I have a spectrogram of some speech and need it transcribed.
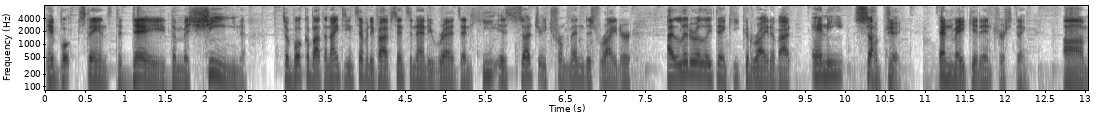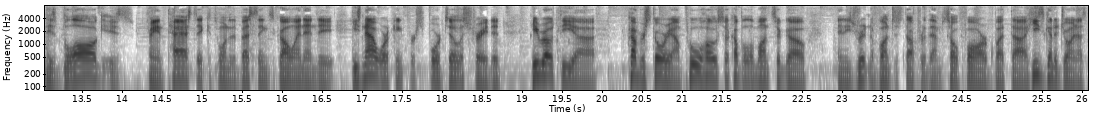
it book stands today, The Machine. It's a book about the 1975 Cincinnati Reds, and he is such a tremendous writer. I literally think he could write about any subject and make it interesting. Um, his blog is fantastic. It's one of the best things going, and he, he's now working for Sports Illustrated. He wrote the uh, cover story on Pujols a couple of months ago, and he's written a bunch of stuff for them so far, but uh, he's going to join us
